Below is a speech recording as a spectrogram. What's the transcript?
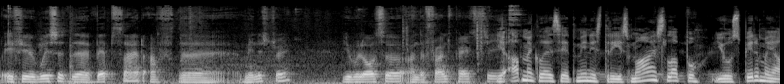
If you visit the website of the ministry, you will also on the front page see Ja apmeklēsiet ministrijas mājaslapu, jūs pirmajā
